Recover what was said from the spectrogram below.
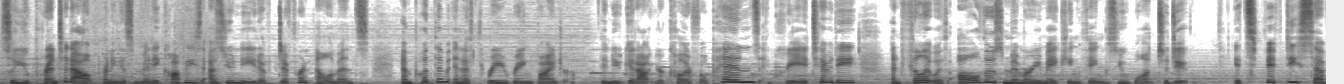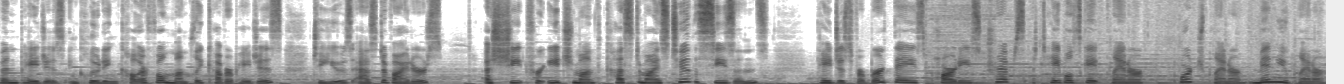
So you print it out, printing as many copies as you need of different elements, and put them in a three ring binder. Then you get out your colorful pens and creativity and fill it with all those memory making things you want to do. It's 57 pages, including colorful monthly cover pages to use as dividers, a sheet for each month customized to the seasons, pages for birthdays, parties, trips, a tablescape planner, porch planner, menu planner,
